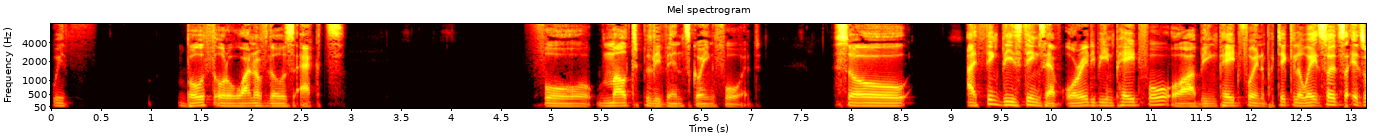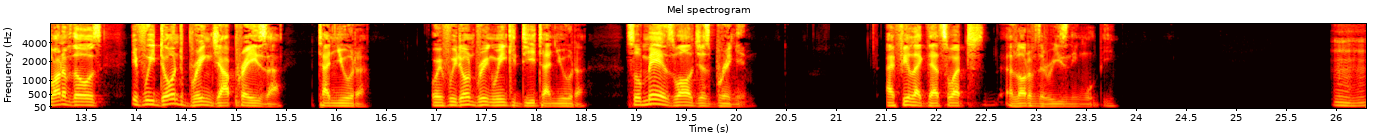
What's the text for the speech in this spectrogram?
with both or one of those acts for multiple events going forward. So I think these things have already been paid for or are being paid for in a particular way. So it's it's one of those if we don't bring Jah Prayzah, Tanyura, or if we don't bring Winky D Tanyura, so may as well just bring him. I feel like that's what a lot of the reasoning will be. Mm-hmm.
